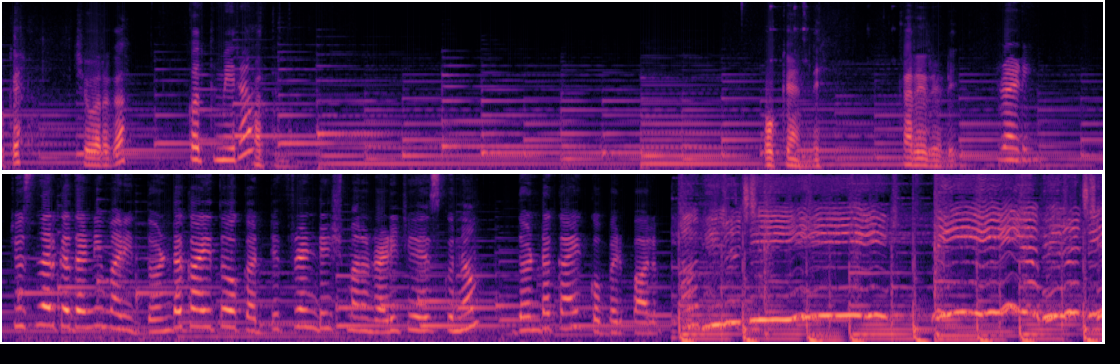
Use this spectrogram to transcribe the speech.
ఓకే చివరగా కొత్తిమీర? కొత్తిమీర. ఓకే అండి కర్రీ రెడీ. రెడీ చూస్తున్నారు కదండి మరి దొండకాయతో ఒక డిఫరెంట్ డిష్ మనం రెడీ చేసుకున్నాం. దొండకాయ కొబ్బరి పాలు అభిరుచి మీ అభిరుచి.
